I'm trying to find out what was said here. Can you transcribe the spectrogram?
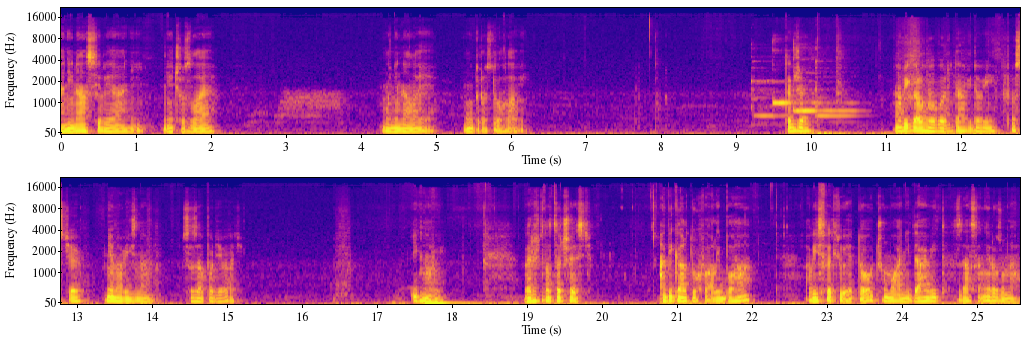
Ani násilie, ani niečo zlé mu nenaleje múdrosť do hlavy. Takže Abigail hovorí Dávidovi, proste nemá význam sa zapodievať. Ignoruj. Verš 26. Abigail tu chváli Boha a vysvetľuje to, čo mu ani Dávid zdá sa nerozumel.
